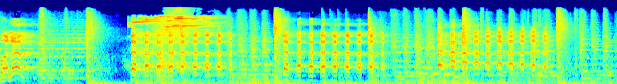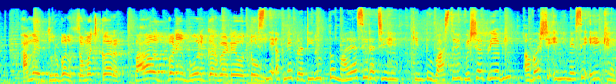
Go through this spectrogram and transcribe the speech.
बालक हमें दुर्बल समझकर बहुत बड़ी भूल कर बैठे हो तुम। इसने अपने प्रतिरूप तो माया से रचे हैं किंतु वास्तविक विषय प्रिय भी अवश्य इन्हीं में से एक है।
